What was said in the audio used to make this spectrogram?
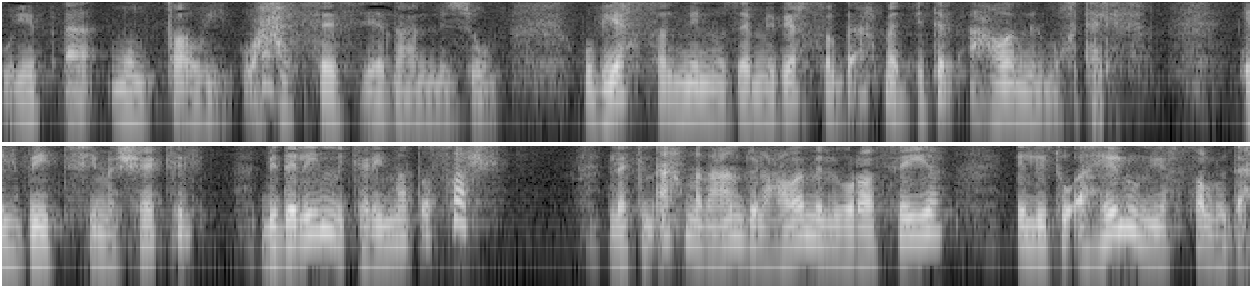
ويبقى منطوي وحساس زيادة عن اللزوم وبيحصل منه زي ما بيحصل بأحمد بتبقى عوامل مختلفة. البيت فيه مشاكل بدليل إن كريم ما تأثرش لكن أحمد عنده العوامل الوراثية اللي تؤهله إنه يحصل له ده.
